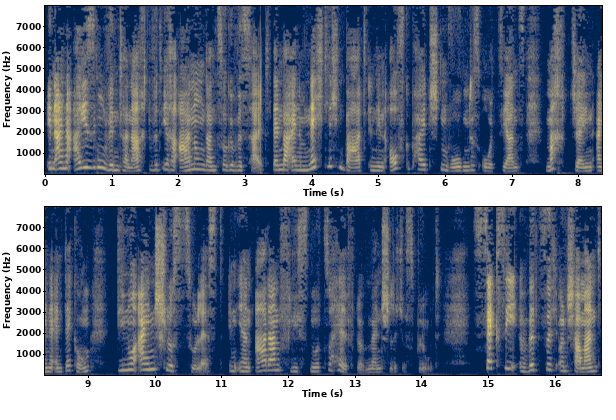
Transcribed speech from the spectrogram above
In einer eisigen Winternacht wird ihre Ahnung dann zur Gewissheit, denn bei einem nächtlichen Bad in den aufgepeitschten Wogen des Ozeans macht Jane eine Entdeckung, die nur einen Schluss zulässt. In ihren Adern fließt nur zur Hälfte menschliches Blut sexy, witzig und charmant,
